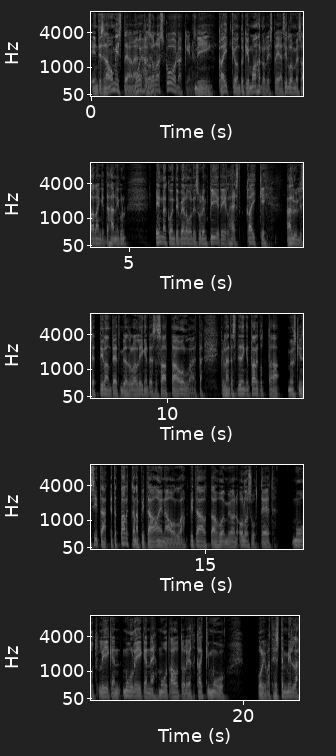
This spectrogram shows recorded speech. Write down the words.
entisenä omistajana. Voihan se olla Skodakin. Niin, kaikki on toki mahdollista ja silloin me saadaankin tähän niin kuin ennakointivelvollisuuden piiriin lähes kaikki älylliset tilanteet, mitä tuolla liikenteessä saattaa olla. Että kyllähän tässä tietenkin tarkoittaa myöskin sitä, että tarkkana pitää aina olla. Pitää ottaa huomioon olosuhteet, muut liiken, muu liikenne, muut autoilijat, kaikki muu olivat he sitten millä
